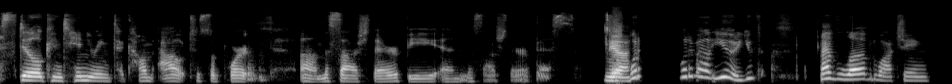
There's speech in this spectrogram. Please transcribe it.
still continuing to come out to support um, massage therapy and massage therapists. So yeah. what what about you? You've i've loved watching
